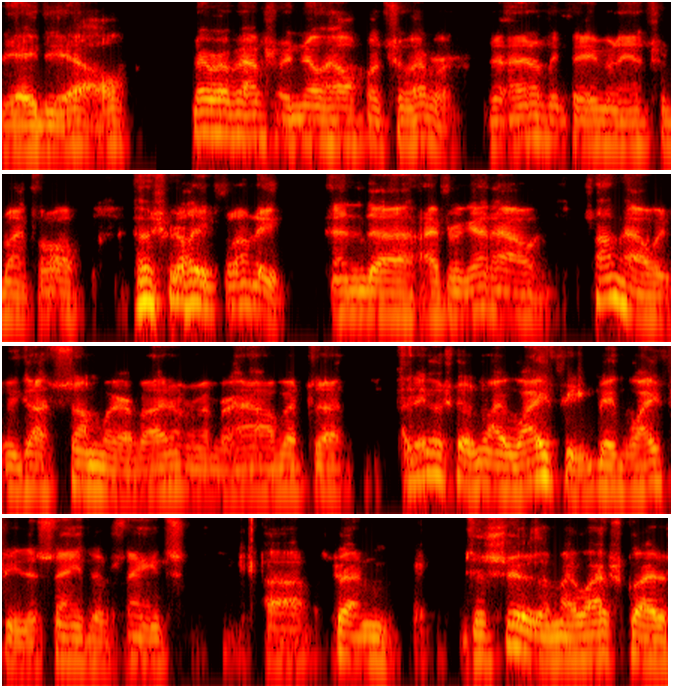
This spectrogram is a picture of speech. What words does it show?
the ADL. They were absolutely no help whatsoever. I don't think they even answered my call. It was really funny. And uh, I forget how, somehow we, we got somewhere, but I don't remember how. But uh, I think it was because my wifey, big wifey, the saint of saints, uh, threatened to sue them. My wife's quite a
